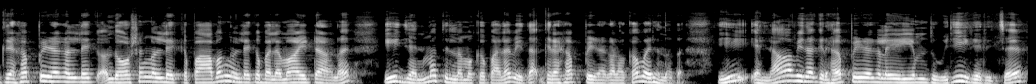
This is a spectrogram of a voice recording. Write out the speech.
ഗ്രഹപ്പിഴകളുടെയൊക്കെ ദോഷങ്ങളുടെയൊക്കെ പാപങ്ങളുടെയൊക്കെ ഫലമായിട്ടാണ് ഈ ജന്മത്തിൽ നമുക്ക് പലവിധ ഗ്രഹപ്പിഴകളൊക്കെ വരുന്നത്. ഈ എല്ലാവിധ ഗ്രഹപ്പിഴകളെയും ദൂരീകരിച്ച്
